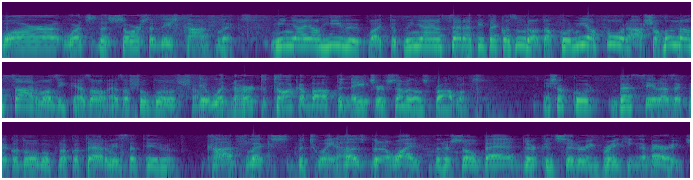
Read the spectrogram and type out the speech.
Where, what's the source of these conflicts? Minnyáján hívők vagytok, minnyáján szeretitek az Urat, akkor mi a forrása, honnan származik ez a, ez a sok gonoszság? It wouldn't hurt to talk about the nature of some of those problems. És akkor beszél ezeknek a dolgoknak a természetéről. Conflicts between husband and wife that are so bad they're considering breaking the marriage.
